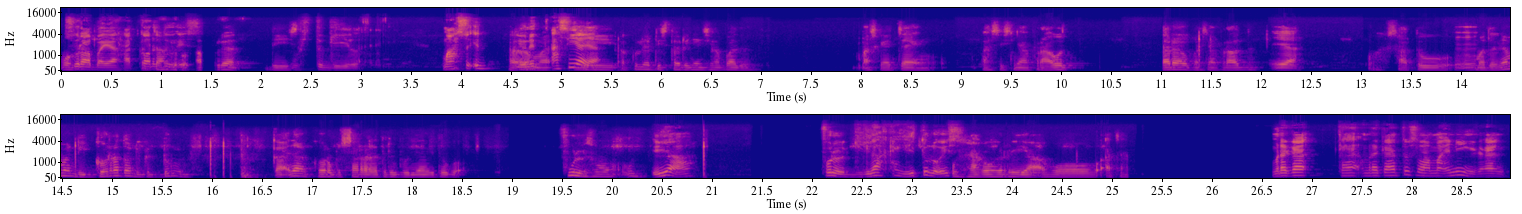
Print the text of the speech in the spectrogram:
Wah, Surabaya Hardcore tuh is. Aku lihat di Wih, itu gila. Masukin Uh, unit Ma- Asia ya? di- Aku lihat di storynya siapa tuh? Mas Keceng, basisnya Fraud. Cara bahasnya fraud. Iya. Wah, satu Mm-mm. modelnya main di gor atau di gedung. Kayaknya gor besar ada tribunnya gitu kok. Full semua. Wih, Iya. Full gila kayak gitu loh, Is. wih aku ngeri ya Allah. Acara. Mereka kayak mereka itu selama ini kayak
